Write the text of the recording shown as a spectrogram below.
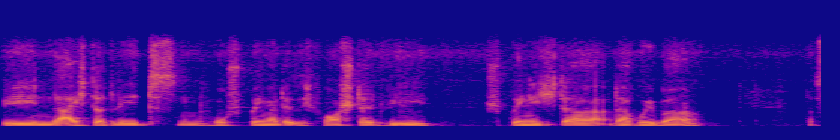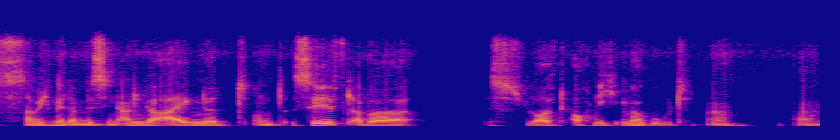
wie ein Leichtathlet, ein Hochspringer, der sich vorstellt, wie springe ich da darüber. Das habe ich mir da ein bisschen angeeignet und es hilft, aber es läuft auch nicht immer gut. Ja. Ähm,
